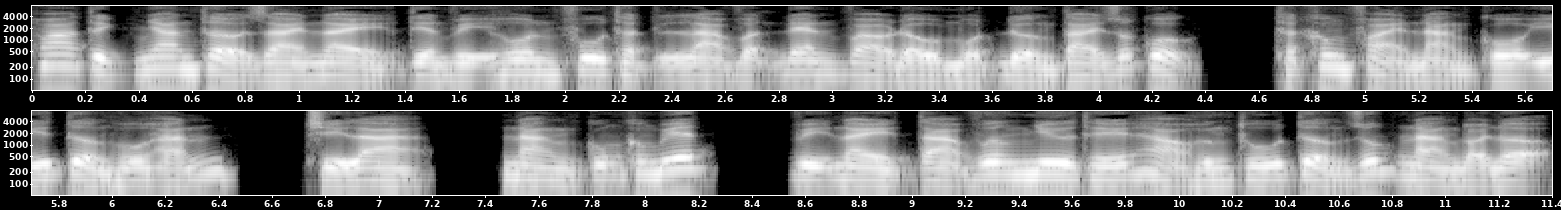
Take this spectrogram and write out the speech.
Hoa tịch nhan thở dài này tiền vị hôn phu thật là vận đen vào đầu một đường tài rốt cuộc, thật không phải nàng cố ý tưởng hô hắn, chỉ là, nàng cũng không biết, vị này tà vương như thế hảo hứng thú tưởng giúp nàng đòi nợ.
